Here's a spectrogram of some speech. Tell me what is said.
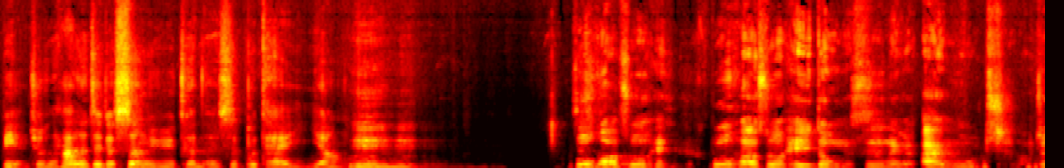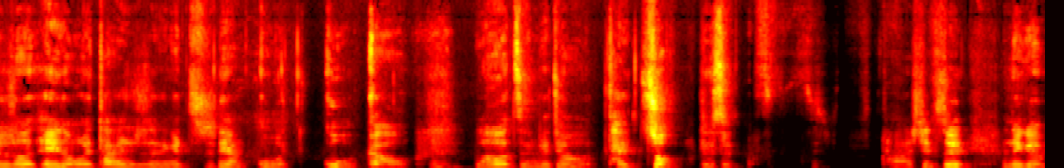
变？就是它的这个剩余可能是不太一样的。嗯嗯。不过话说黑，不过话说黑洞是那个暗物质，就是说黑洞会塌，就是那个质量过过高，嗯，然后整个就太重，就是塌陷。所以那个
